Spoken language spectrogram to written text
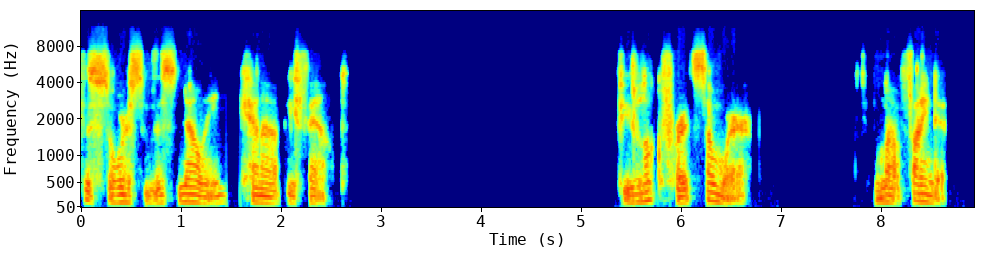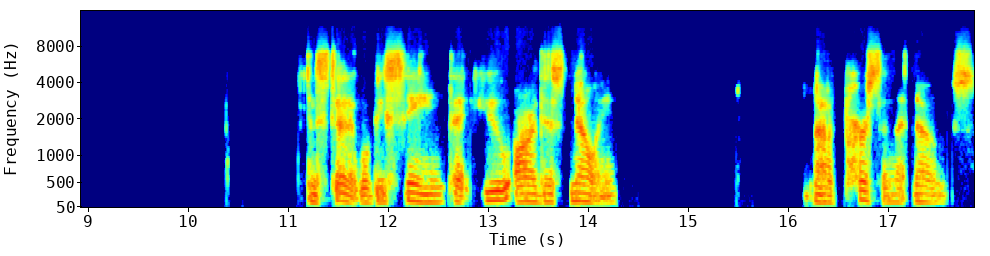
The source of this knowing cannot be found. If you look for it somewhere, will not find it. Instead, it will be seen that you are this knowing, not a person that knows.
